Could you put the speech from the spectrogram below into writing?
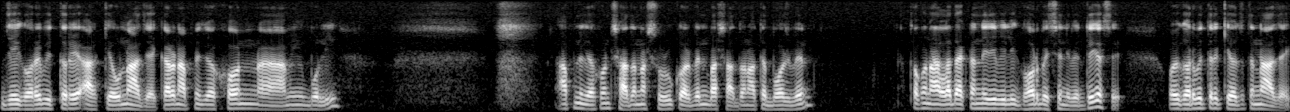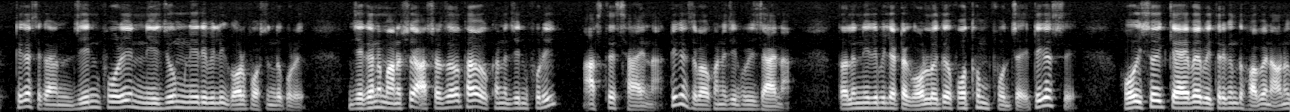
যে ঘরের ভিতরে আর কেউ না যায়। কারণ আপনি যখন আমি বলি, আপনি যখন সাধনা শুরু করবেন বা সাধনাতে বসবেন তখন আলাদা একটা নিরিবিলি ঘর বেছে নেবেন, ঠিক আছে? ওই ঘরের ভিতরে কেউ যাতে না যায়, ঠিক আছে? কারণ জিন ফুরি নিজুম নিরিবিলি ঘর পছন্দ করে। যেখানে মানুষের আসা যাওয়া থাকে, ওখানে জিন ফুরি আসতে চায় না, ঠিক আছে? বা ওখানে জিন ফুরি যায় না। তাহলে নিরিবিলি একটা ঘর লইতে প্রথম পর্যায়ে, ঠিক আছে? হইসই ক্যাবের ভিতরে কিন্তু হবে না। অনেক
